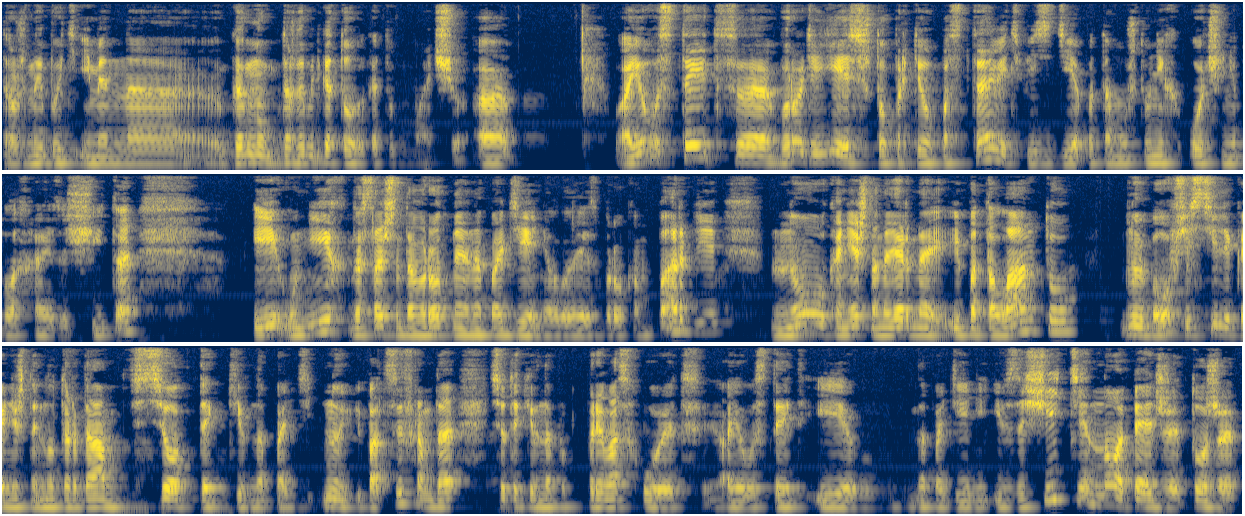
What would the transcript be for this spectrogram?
должны быть именно, ну, должны быть готовы к этому матчу. А Iowa State э, вроде есть что противопоставить везде, потому что у них очень неплохая защита. И у них достаточно добротное нападение во главе с Броком Парди. Ну, конечно, наверное, и по таланту, ну и по общей стиле, конечно, Нотр-Дам все-таки в нападении, ну и по цифрам, да, все-таки нап- превосходит Iowa State и в нападении, и в защите, но, опять же, тоже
